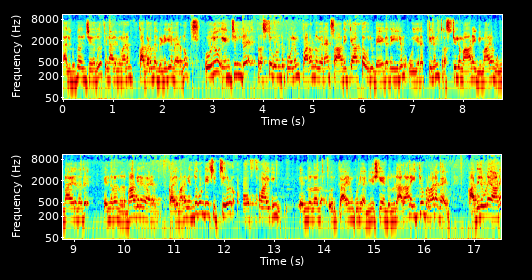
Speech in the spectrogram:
നൽകുന്നതും ചെയ്യുന്നത് പിന്നാലെ വിമാനം തകർന്ന് വീഴുകയുമായിരുന്നു. ഒരു എഞ്ചിന്റെ ത്രസ്റ്റ് കൊണ്ട് പോലും പറന്നു വരാൻ സാധിക്കാത്ത ഒരു വേഗതയിലും ഉയരത്തിലും ത്രസ്റ്റിലുമാണ് ഈ വിമാനം ഉണ്ടായിരുന്നത് എന്നുള്ള നിർഭാഗ്യകര കാര്യമാണ്. എന്തുകൊണ്ട് ഈ സ്വിച്ചുകൾ ഓഫായി എന്നുള്ള ഒരു കാര്യം കൂടി അന്വേഷിക്കേണ്ടതുണ്ട്. അതാണ് ഏറ്റവും പ്രധാന കാര്യം. അതിലൂടെയാണ്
